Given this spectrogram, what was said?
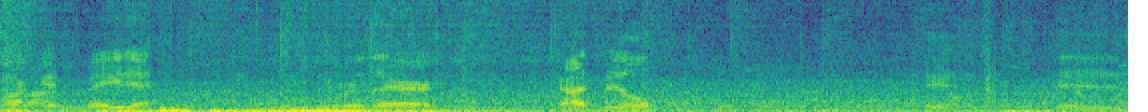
Fucking made it. We're there. Gatebil it is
